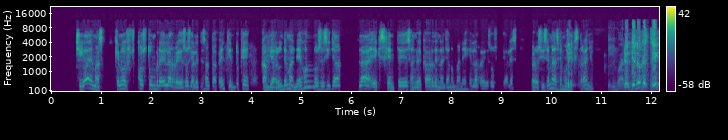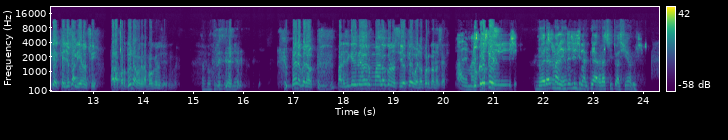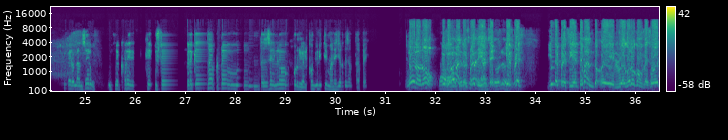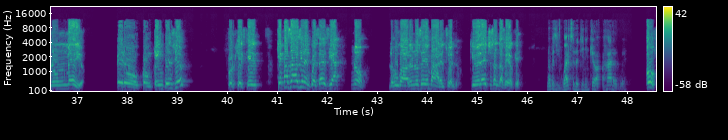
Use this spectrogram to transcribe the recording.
Sí, además que no es costumbre de las redes sociales de Santa Fe. Entiendo que cambiaron de manejo. No sé si ya la ex gente de Sangre Cardenal ya no maneje las redes sociales, pero sí se me hace muy extraño. Igual, Yo entiendo que sí, que, que ellos salieron, sí. Para fortuna, porque tampoco lo sé. Tampoco servía. Bueno, pero parece que es mejor malo conocido que bueno por conocer. Además, Yo creo que es- No era el manejo que decisión. tenía que dar a la situación. Pero Lancero, ¿usted cree que usted cree que esa pregunta se le ocurrió al community manager de Santa Fe? No, no, no. No, Eso lo mandó el presidente. el, y el presidente mandó, eh, luego lo confesó en un medio. Pero ¿con qué intención? Porque es que, ¿qué pasaba si la encuesta decía, no, los jugadores no se deben bajar el sueldo? ¿Qué hubiera hecho Santa Fe o qué? No, pues igual se lo tienen que bajar, güey. Oh,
